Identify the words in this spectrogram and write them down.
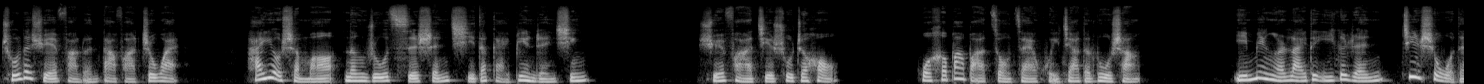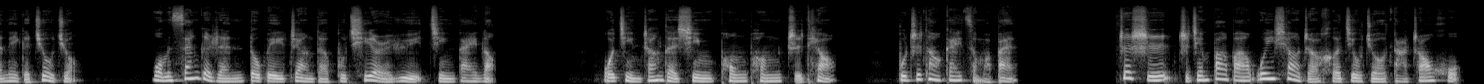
除了学法轮大法之外，还有什么能如此神奇的改变人心？学法结束之后，我和爸爸走在回家的路上，迎面而来的一个人竟是我的那个舅舅。我们三个人都被这样的不期而遇惊呆了。我紧张的心砰砰直跳，不知道该怎么办。这时，只见爸爸微笑着和舅舅打招呼。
